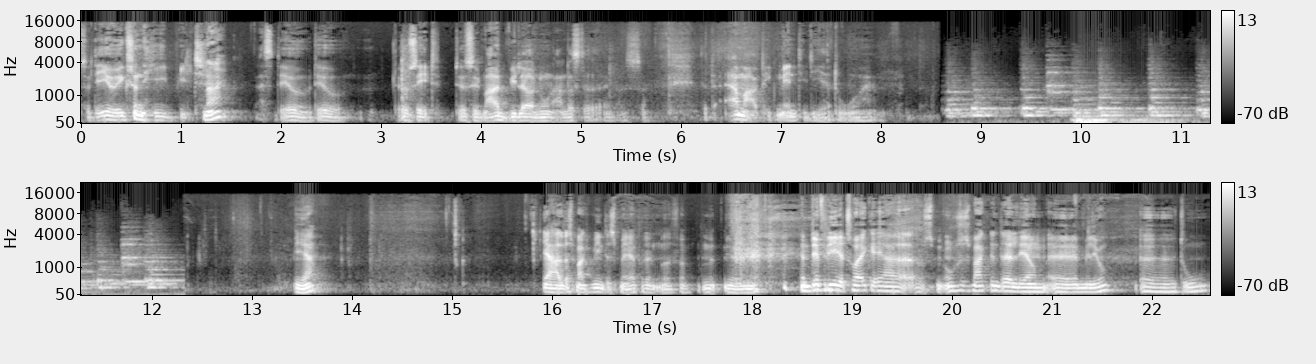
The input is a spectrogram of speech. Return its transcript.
så det er jo ikke sådan helt vildt. Nej. Altså, det er jo, det er jo, det er jo set, det er jo set meget vildere nogle andre steder. Ikke? Så, så der er meget pigment i de her druer her. Ja. Jeg har aldrig smagt vin, der smager på den måde før. Ja, Jamen, det er fordi, jeg tror ikke, jeg har nogensinde smagt den der Leon øh, Million øh, drue.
